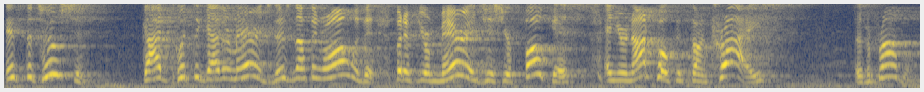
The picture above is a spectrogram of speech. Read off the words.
institution. God put together marriage. There's nothing wrong with it. But if your marriage is your focus and you're not focused on Christ, there's a problem.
